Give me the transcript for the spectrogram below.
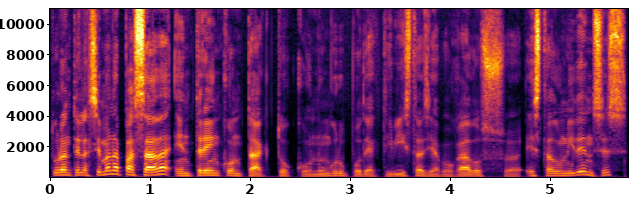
Durante la semana pasada entré en contacto con un grupo de activistas y abogados eh, estadounidenses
